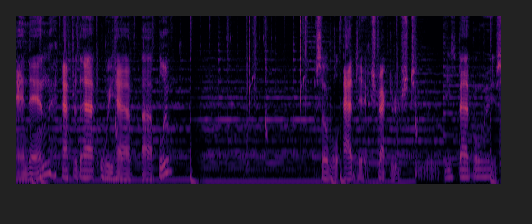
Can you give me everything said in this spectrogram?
And then after that, we have uh, blue. So we'll add the extractors to these bad boys.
